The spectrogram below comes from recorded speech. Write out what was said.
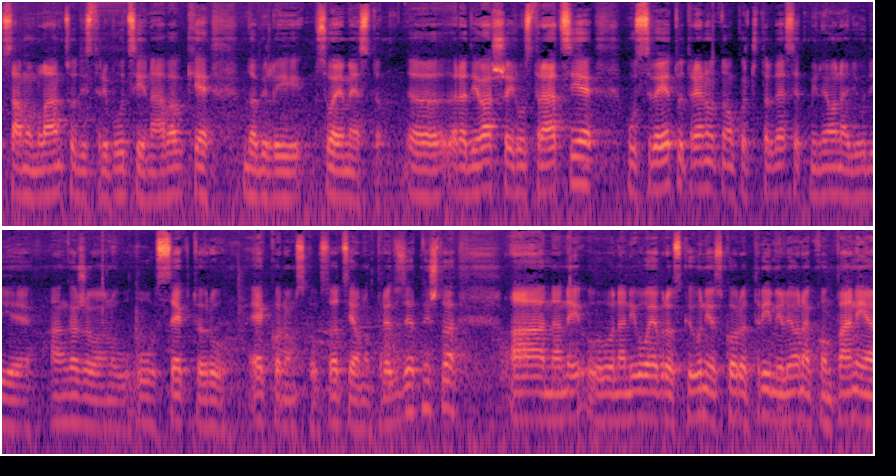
samom lancu distribucije i nabavke dobili svoje mesto. E, radi vaše ilustracije, u svetu trenutno oko 40 miliona ljudi je angažovano u, u sektoru ekonomskog, socijalnog preduzetništva, a na, ne, na nivou Evropske unije skoro 3 miliona kompanija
